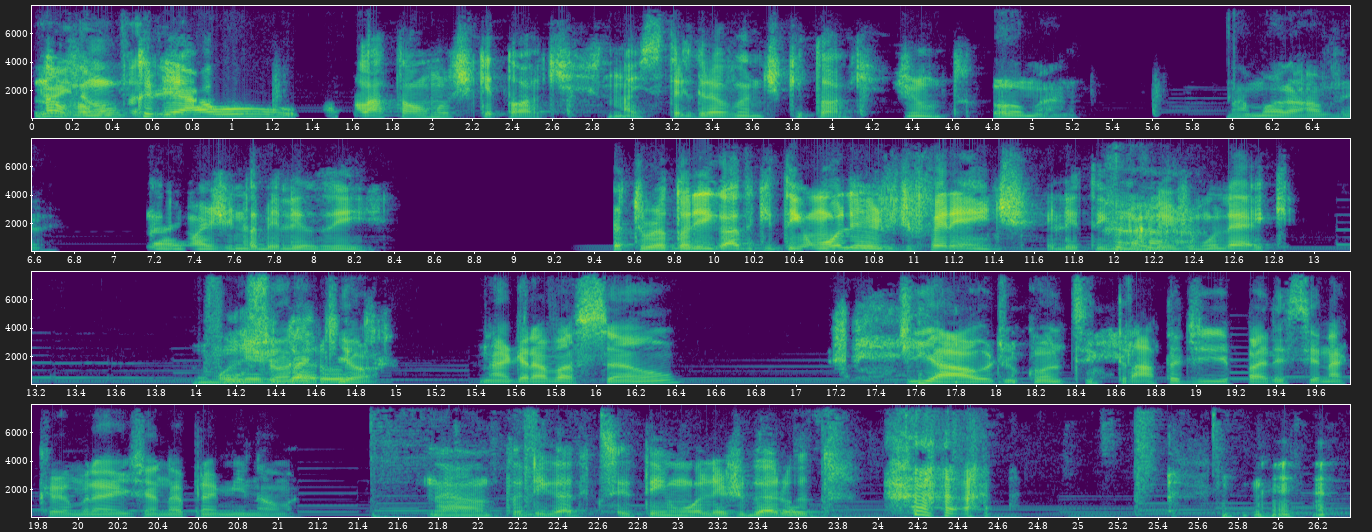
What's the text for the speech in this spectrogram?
Não, vamos criar o, o Platão no TikTok. Nós três gravando TikTok junto. Ô, mano. Na moral, velho. Imagina, beleza aí. Arthur, eu tô ligado que tem um molejo diferente. Ele tem um molejo moleque. Um Funciona aqui, ó. Na gravação de áudio, quando se trata de aparecer na câmera, já não é pra mim, não, mano. Não, tô ligado que você tem um molejo garoto.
